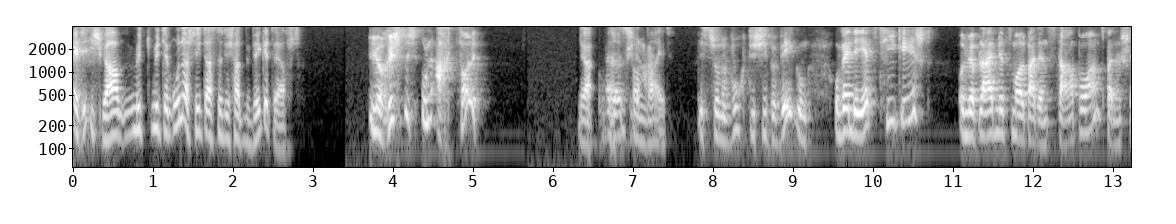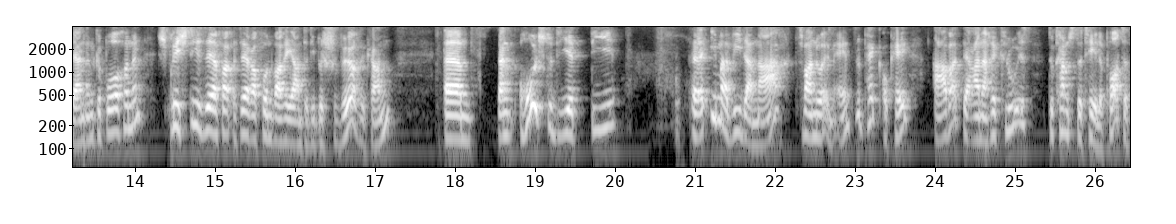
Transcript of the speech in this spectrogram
Also ich, ja, mit, mit dem Unterschied, dass du dich halt bewegen darfst. Ja, richtig. Und 8 Zoll. Ja, das also ist schon weit. Ist schon eine wuchtige Bewegung. Und wenn du jetzt hier gehst, und wir bleiben jetzt mal bei den Starborns, bei den Sternengeborenen, sprich die Seraphon-Variante, die beschwören kann, ähm, dann holst du dir die äh, immer wieder nach, zwar nur im Einzelpack, okay, aber der andere Clou ist, du kannst sie teleporten.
